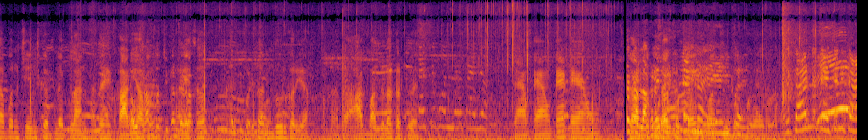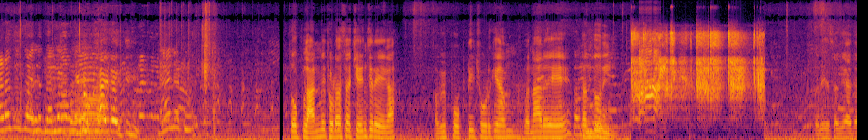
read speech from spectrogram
आपण चेंज करतोय प्लॅन आता हे काढूया आपण. याचं तंदूर करूया. आता आग बाजूला करतोय. टॅव टॅव टॅव टॅव. तो? प्लान में थोड़ा सा चेंज रहेगा. अभी पोपटी छोड़ के हम बना रहे हैं तंदूरी. तर हे सगळे आता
